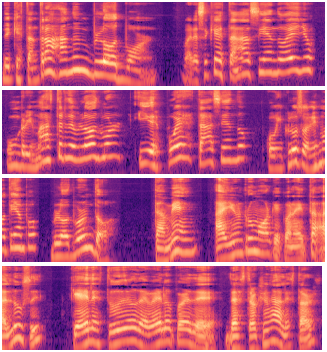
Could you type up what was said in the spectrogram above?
de que están trabajando en Bloodborne. Parece que están haciendo ellos un remaster de Bloodborne y después están haciendo, o incluso al mismo tiempo, Bloodborne 2. También hay un rumor que conecta a Lucid, que es el estudio developer de Destruction All Stars,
